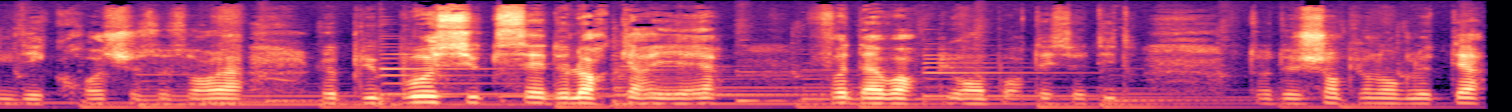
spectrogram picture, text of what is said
Ils décrochent ce soir-là le plus beau succès de leur carrière, faute d'avoir pu remporter ce titre de champion d'Angleterre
